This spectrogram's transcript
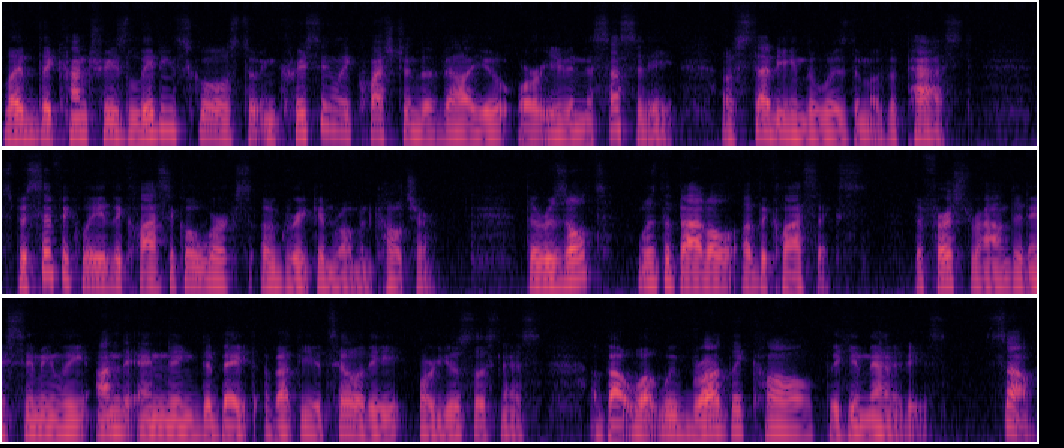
led the country's leading schools to increasingly question the value or even necessity of studying the wisdom of the past, specifically the classical works of Greek and Roman culture. The result was the Battle of the Classics, the first round in a seemingly unending debate about the utility or uselessness about what we broadly call the humanities. So,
